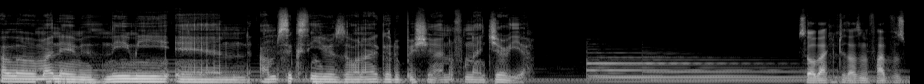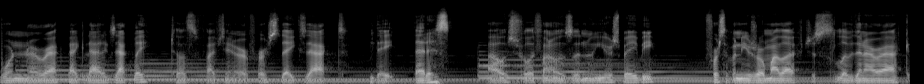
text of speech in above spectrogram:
Hello, my name is Nimi and I'm 16 years old and I go to Brashear and I'm from Nigeria. So back in 2005, I was born in Iraq, Baghdad exactly. 2005, January 1st, the exact date that is. I was really fun. I was a New Year's baby. First seven years of my life, just lived in Iraq.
